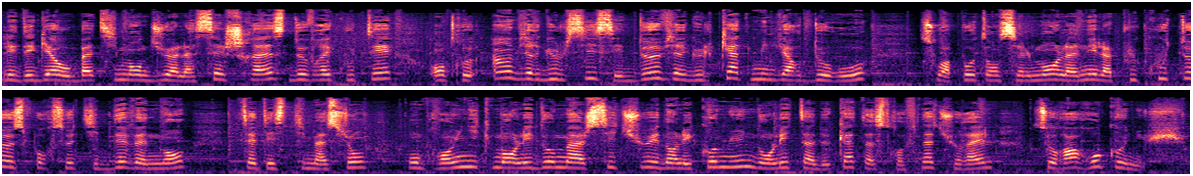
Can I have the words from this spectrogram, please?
les dégâts aux bâtiments dus à la sécheresse devraient coûter entre 1,6 et 2,4 milliards d'euros, soit potentiellement l'année la plus coûteuse pour ce type d'événement. Cette estimation comprend uniquement les dommages situés dans les communes dont l'état de catastrophe naturelle sera reconnu.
